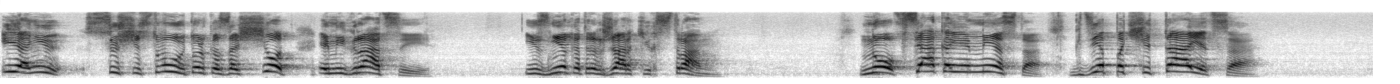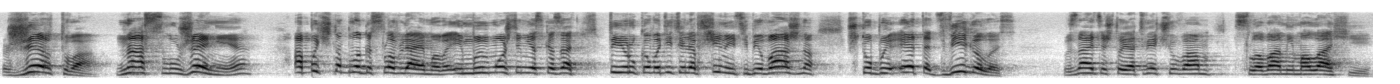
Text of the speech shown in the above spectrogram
И они существуют только за счет эмиграции из некоторых жарких стран. Но всякое место, где почитается жертва на служение, обычно благословляемого, и вы можете мне сказать, ты руководитель общины, и тебе важно, чтобы это двигалось, вы знаете, что я отвечу вам словами Малахии.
